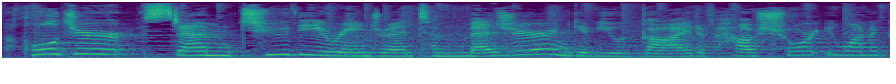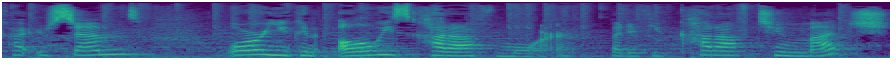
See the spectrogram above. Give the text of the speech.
hold your stem to the arrangement to measure and give you a guide of how short you want to cut your stems or you can always cut off more. But if you cut off too much,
